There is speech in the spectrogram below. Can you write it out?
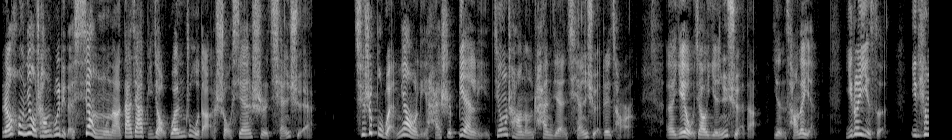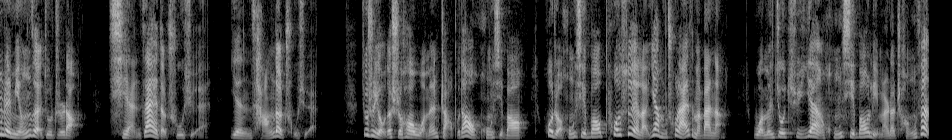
然后尿常规里的项目呢，大家比较关注的，首先是潜血。其实不管尿里还是便里，经常能看见潜血这词儿，呃，也有叫隐血的，隐藏的隐，一个意思。一听这名字就知道，潜在的出血，隐藏的出血，就是有的时候我们找不到红细胞。或者红细胞破碎了验不出来怎么办呢？我们就去验红细胞里面的成分，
